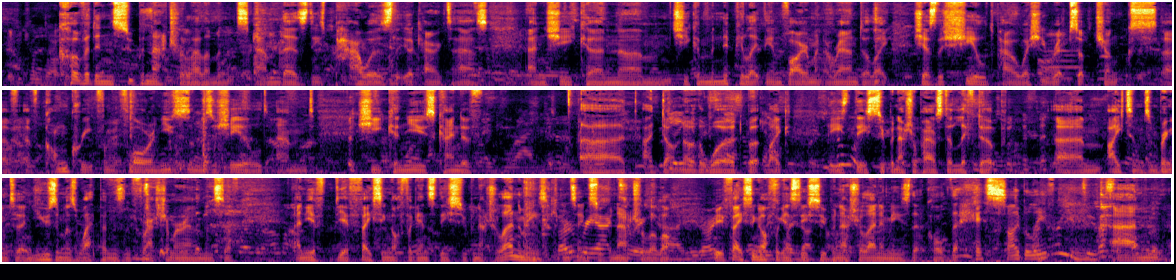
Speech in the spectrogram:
covered in supernatural elements, and there's these powers that your character has, and she can um, she can manipulate the environment around her. Like she has the shield power where she rips up chunks of, of concrete from the floor and uses them as a shield, and she can use kind of uh, I don't know the word, but like these these supernatural powers to lift up um, items and bring them to her and use them as weapons and thrash them around and stuff. And you're, you're facing off against these supernatural enemies. I keep on saying supernatural a lot. But you're facing off against these supernatural enemies that are called the Hiss, I believe. And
